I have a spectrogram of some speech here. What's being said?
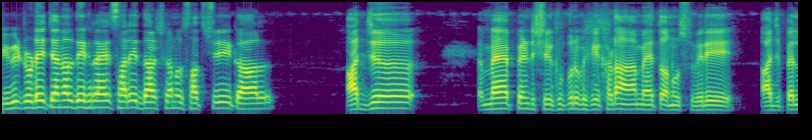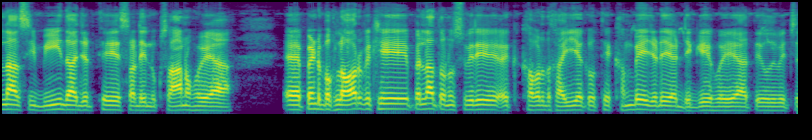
ਪੀਵੀ ਟੁਡੇ ਚੈਨਲ ਦੇਖ ਰਹੇ ਸਾਰੇ ਦਰਸ਼ਕਾਂ ਨੂੰ ਸਤਿ ਸ਼੍ਰੀ ਅਕਾਲ। ਅੱਜ ਮੈਂ ਪਿੰਡ ਸ਼ੇਖੂਪੁਰ ਵਿਖੇ ਖੜਾ ਹਾਂ। ਮੈਂ ਤੁਹਾਨੂੰ ਸਵੇਰੇ, ਅੱਜ ਪਹਿਲਾਂ ਅਸੀਂ ਮੀਂਹ ਦਾ ਜਿੱਥੇ ਸਾਡੇ ਨੁਕਸਾਨ ਹੋਇਆ ਪਿੰਡ ਬਖਲੌਰ ਵਿਖੇ ਪਹਿਲਾਂ ਤੁਹਾਨੂੰ ਸਵੇਰੇ ਇੱਕ ਖਬਰ ਦਿਖਾਈ ਹੈ ਕਿ ਉੱਥੇ ਖੰਭੇ ਜਿਹੜੇ ਆ ਡਿੱਗੇ ਹੋਏ ਆ ਤੇ ਉਹਦੇ ਵਿੱਚ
